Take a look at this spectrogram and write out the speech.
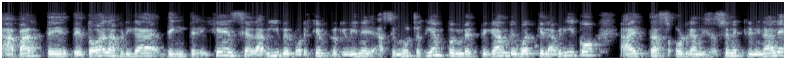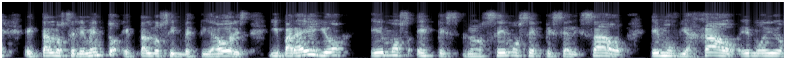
aparte de todas las brigadas de inteligencia, la VIVE, por ejemplo, que viene hace mucho tiempo investigando, igual que la BRICO, a estas organizaciones criminales, están los elementos, están los investigadores. Y para ello hemos nos hemos especializado, hemos viajado, hemos ido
